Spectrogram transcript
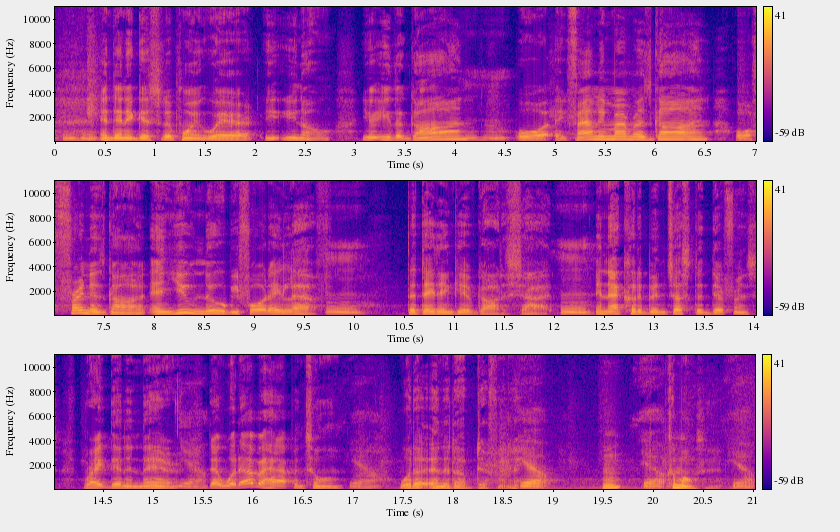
Mm-hmm. And then it gets to the point where, you, you know, you're either gone mm-hmm. or a family member is gone or a friend is gone. And you knew before they left mm. that they didn't give God a shot. Mm. And that could have been just the difference right then and there. Yeah. That whatever happened to him Yeah. would have ended up differently. Yeah. Hmm? Yeah. Come on, Sam. Yeah.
